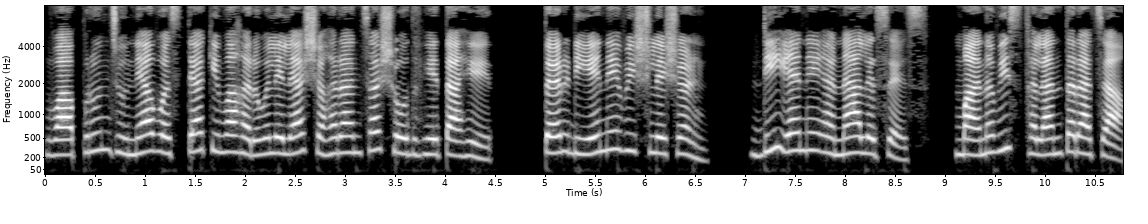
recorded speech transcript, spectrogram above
वापरून जुन्या वस्त्या किंवा हरवलेल्या शहरांचा शोध घेत आहेत. तर डीएनए विश्लेषण डीएनए अनालिसिस मानवी स्थलांतराचा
